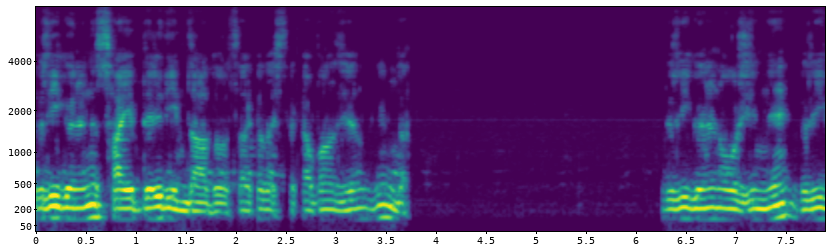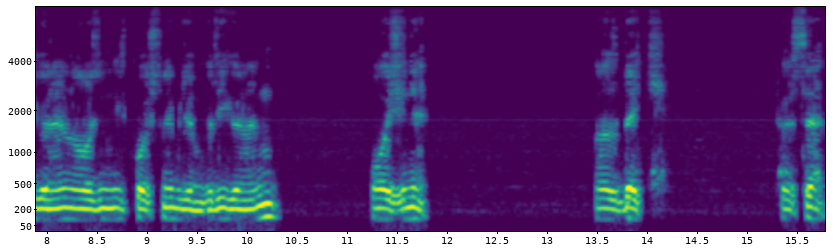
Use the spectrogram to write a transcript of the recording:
Gri gönenin sahipleri diyeyim daha doğrusu arkadaşlar. Kafanızı yanılmayayım da. Gri orijini, gri gönenin orijini ilk koştuğunu biliyorum. Gri orijini. Özbek. Köse.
